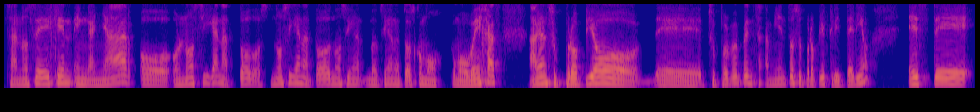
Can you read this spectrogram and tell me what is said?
o sea, no se dejen engañar o, no sigan a todos, no sigan a todos, no sigan, no sigan a todos como, como ovejas, hagan su propio, eh, su propio pensamiento, su propio criterio. Este,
